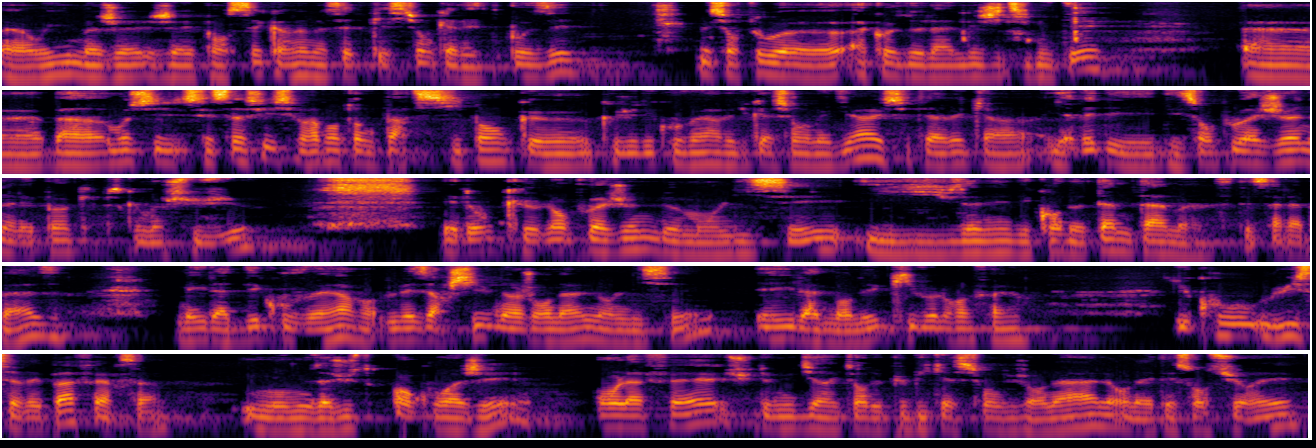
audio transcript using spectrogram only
Euh, oui, mais j'avais pensé quand même à cette question qu'elle allait te poser, mais surtout euh, à cause de la légitimité. Euh, ben moi c'est ça aussi, c'est vraiment en tant que participant que, que j'ai découvert l'éducation aux médias et c'était avec un, il y avait des, des emplois jeunes à l'époque parce que moi je suis vieux et donc euh, l'emploi jeune de mon lycée, il faisait des cours de tam tam, c'était ça la base, mais il a découvert les archives d'un journal dans le lycée et il a demandé qui veut le refaire. Du coup, lui il savait pas faire ça, mais il nous a juste encouragé. On l'a fait. Je suis devenu directeur de publication du journal. On a été censuré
